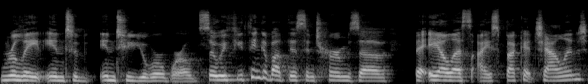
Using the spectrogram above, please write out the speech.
relate into into your world. So if you think about this in terms of the ALS ice bucket challenge,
